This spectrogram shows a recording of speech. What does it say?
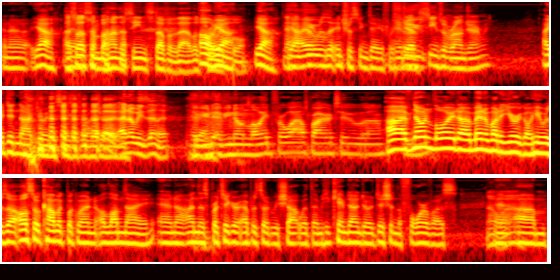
and uh, yeah, I saw some behind the scenes stuff of that. It looks Oh really yeah, cool. yeah, Now, yeah. have It was an interesting day for Did sure. you have scenes with Ron Jeremy? I did not do any scenes with Ron Jeremy. I know he's in it. Have Yeah. you have you known Lloyd for a while prior to? Uh, Uh, I've known Lloyd. Uh, met him about a year ago. He was uh, also comic book man alumni, and uh, on this particular episode we shot with him, he came down to audition the four of us. Oh and, wow. um,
